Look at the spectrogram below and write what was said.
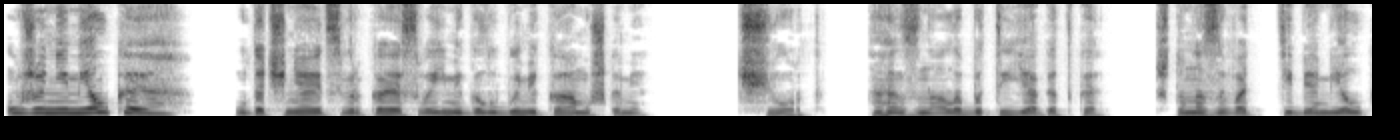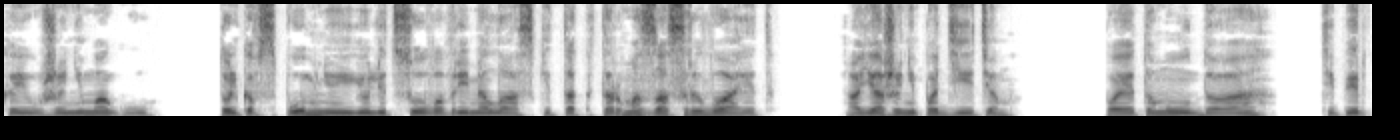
уже не мелкая, уточняет, сверкая своими голубыми камушками. Черт, знала бы ты, ягодка, что называть тебя мелкой уже не могу. Только вспомню ее лицо во время ласки, так тормоза срывает. А я же не по детям. Поэтому, да, теперь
